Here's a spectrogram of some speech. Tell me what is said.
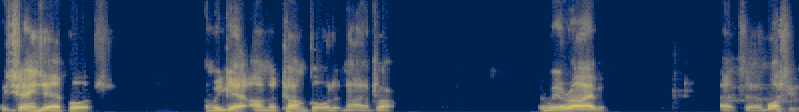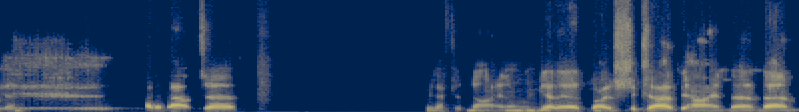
We change airports and we get on the Concorde at nine o'clock. And we arrive at uh, Washington at about, uh, we left at nine and we get there about six hours behind. And um,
